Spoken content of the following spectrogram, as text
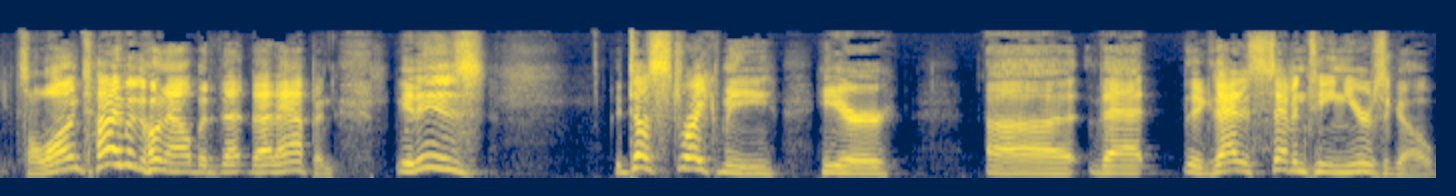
it's a long time ago now, but that, that happened. It is, it does strike me here uh, that that is 17 years ago.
